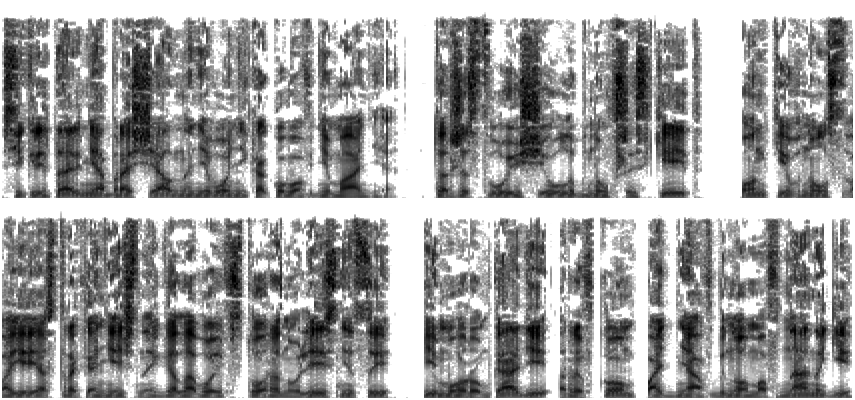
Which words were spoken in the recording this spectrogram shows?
Секретарь не обращал на него никакого внимания. Торжествующе улыбнувшись Кейт, он кивнул своей остроконечной головой в сторону лестницы, и Морумкади, рывком подняв гномов на ноги,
